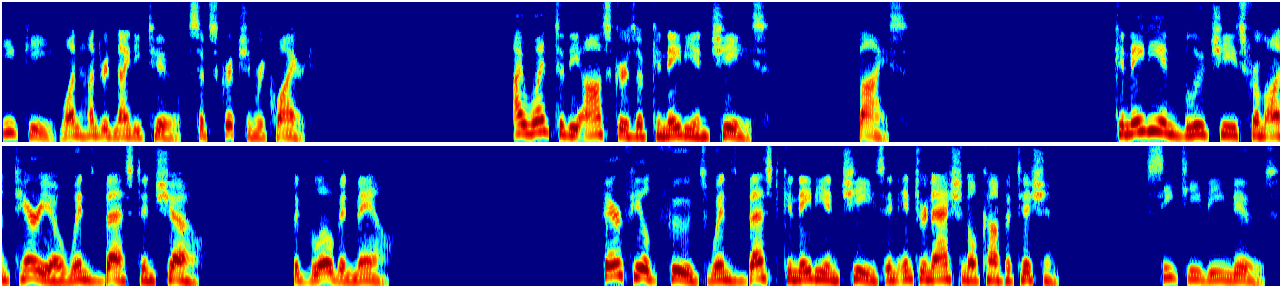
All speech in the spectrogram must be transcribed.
pp. 192, subscription required. I went to the Oscars of Canadian cheese. Vice. Canadian blue cheese from Ontario wins Best in Show. The Globe and Mail. Fairfield Foods wins Best Canadian Cheese in International Competition. CTV News.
